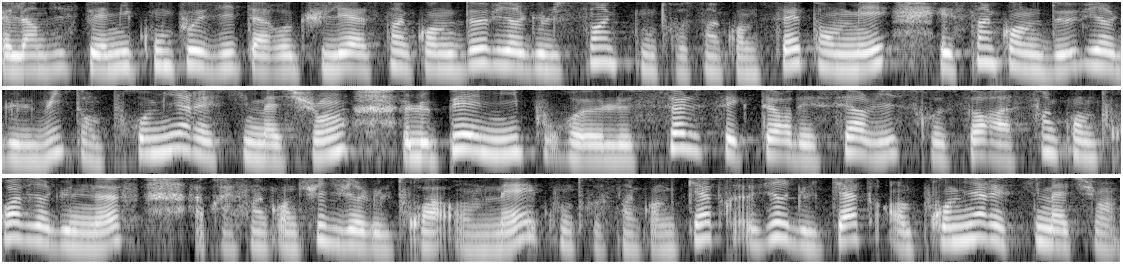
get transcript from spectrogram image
L'indice PMI composite a reculé à 52,5 contre 57 en mai et 52,8 en première estimation. Le PMI pour euh, le seul secteur des services ressort à 53,9 après 58,3 en mai contre 54,9 en première estimation.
